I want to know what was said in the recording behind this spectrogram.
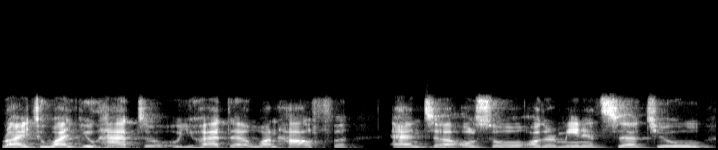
right? While you had you had uh, one half and uh, also other minutes uh, to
